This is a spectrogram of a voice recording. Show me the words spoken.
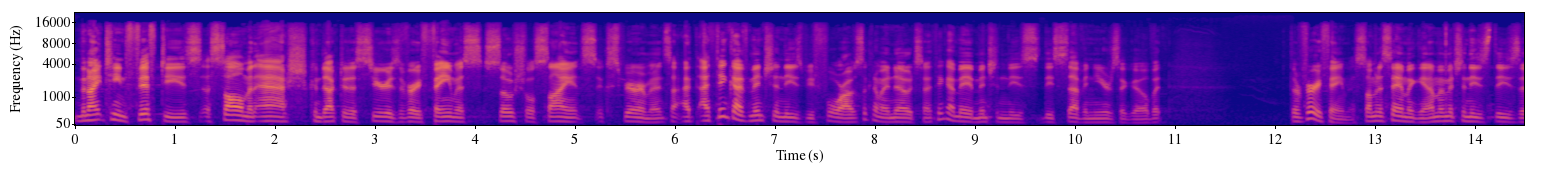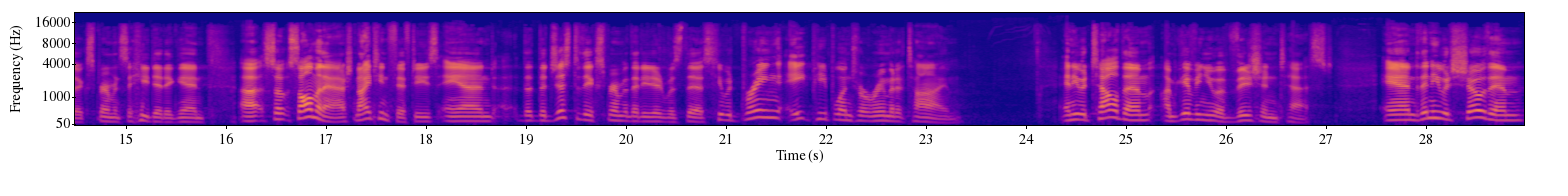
The 1950s, uh, Solomon Asch conducted a series of very famous social science experiments. I, I, think I've mentioned these before. I was looking at my notes, and I think I may have mentioned these, these seven years ago, but they're very famous. So I'm going to say them again. I'm going to mention these, these experiments that he did again. Uh, so, Solomon Asch, 1950s, and the, the gist of the experiment that he did was this he would bring eight people into a room at a time, and he would tell them, I'm giving you a vision test. And then he would show them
